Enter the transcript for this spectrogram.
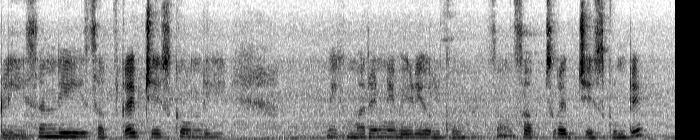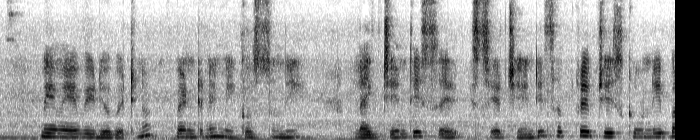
ప్లీజ్ అండి సబ్స్క్రైబ్ చేసుకోండి. మీకు మరిన్ని వీడియోల కోసం సబ్స్క్రైబ్ చేసుకుంటే మేము ఏ వీడియో పెట్టినా వెంటనే మీకు వస్తుంది. లైక్ చేయండి షేర్ షేర్ చేయండి సబ్స్క్రైబ్ చేసుకోండి. బాయ్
